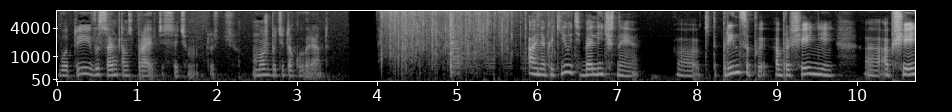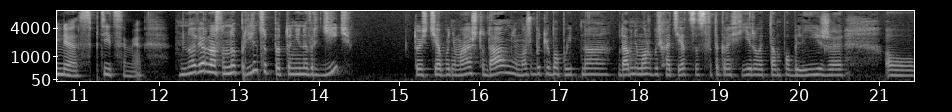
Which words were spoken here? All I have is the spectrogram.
Вот, и вы сами там справитесь с этим. То есть, может быть, и такой вариант. Аня, какие у тебя личные э, какие-то принципы обращений, э, общения с птицами? Ну, наверное, основной принцип — это не навредить. То есть я понимаю, что да, мне может быть любопытно, да, мне может быть хотеться сфотографировать там поближе, э,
